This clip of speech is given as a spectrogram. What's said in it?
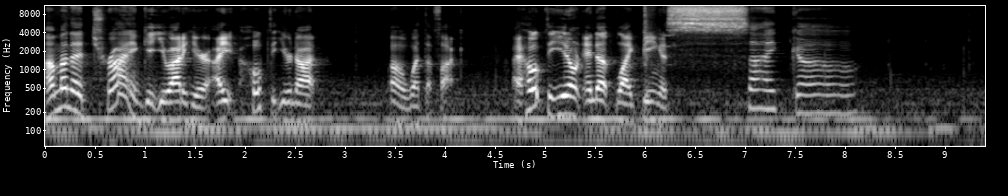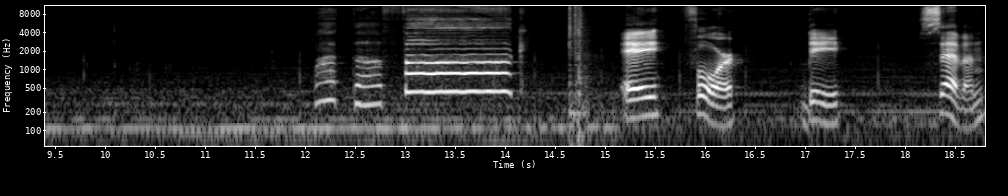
I'm gonna try and get you out of here. I hope that you're not. Oh, what the fuck? I hope that you don't end up like being a psycho. What the fuck? A four D seven.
